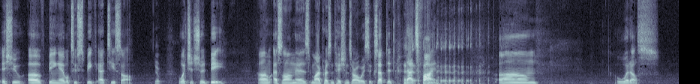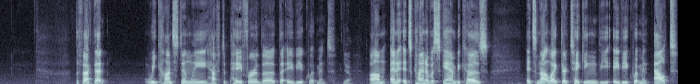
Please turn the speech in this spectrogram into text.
issue of being able to speak at TESOL, Yep. which it should be. Um, as long as my presentations are always accepted, that's fine. Um, what else? The fact that we constantly have to pay for the, the AV equipment. Yeah. Um, and it, it's kind of a scam because it's not like they're taking the AV equipment out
